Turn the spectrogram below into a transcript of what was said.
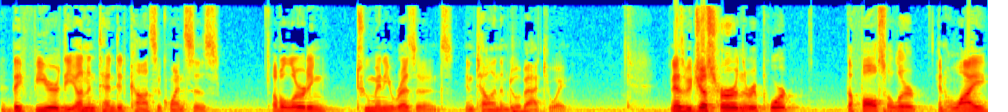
They fear the unintended consequences of alerting too many residents and telling them to evacuate. And as we just heard in the report, the false alert in Hawaii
